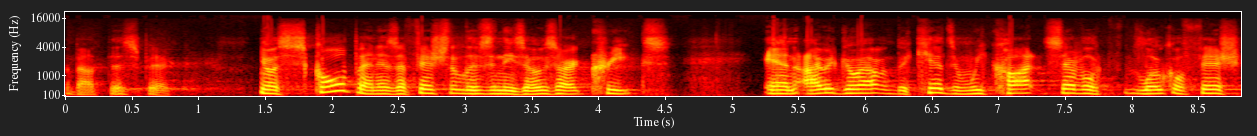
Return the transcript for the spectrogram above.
about this big. You know, a sculpin is a fish that lives in these Ozark creeks. And I would go out with the kids, and we caught several local fish.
